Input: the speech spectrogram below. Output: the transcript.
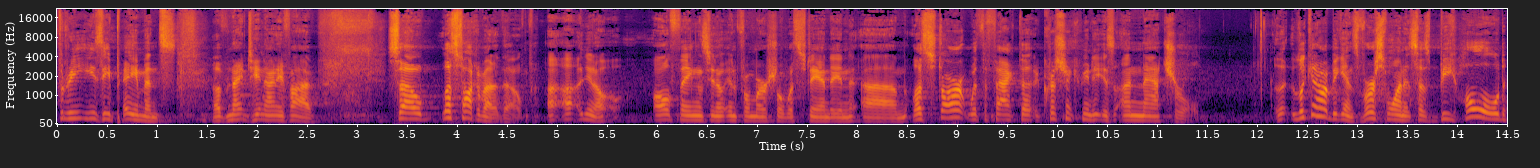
three easy payments of 1995. So let's talk about it though. Uh, uh, you know, all things, you know, infomercial withstanding, um, let's start with the fact that a Christian community is unnatural. Look at how it begins. Verse 1, it says, Behold,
